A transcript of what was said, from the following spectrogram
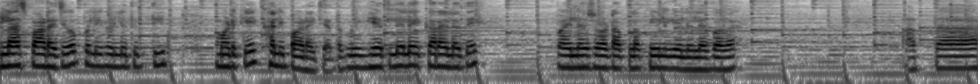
ग्लास पाडायचे व पलीकडले ते तीन मडके खाली पाडायचे. आता मी घेतलेलं आहे करायला ते. पहिला शॉट आपला फेल गेलेला आहे बघा. आता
